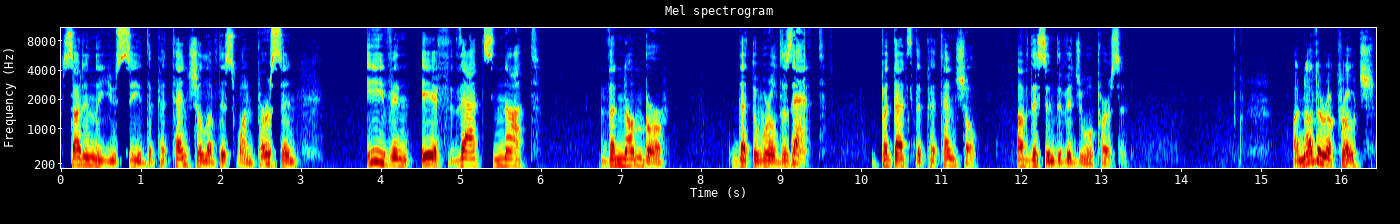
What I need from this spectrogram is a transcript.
suddenly you see the potential of this one person, even if that's not the number that the world is at. But that's the potential of this individual person. Another approach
